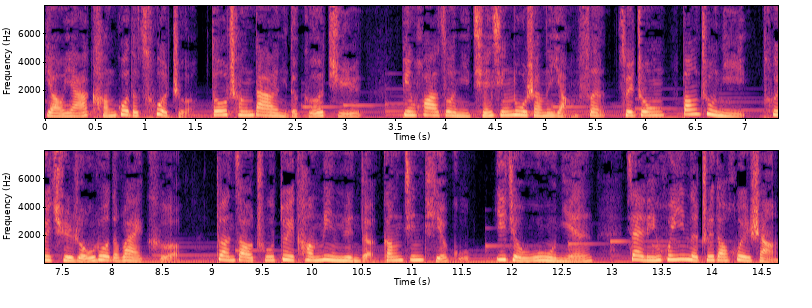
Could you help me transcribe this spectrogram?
咬牙扛过的挫折，都撑大了你的格局，并化作你前行路上的养分，最终帮助你褪去柔弱的外壳。锻造出对抗命运的钢筋铁骨。一九五五年，在林徽因的追悼会上，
